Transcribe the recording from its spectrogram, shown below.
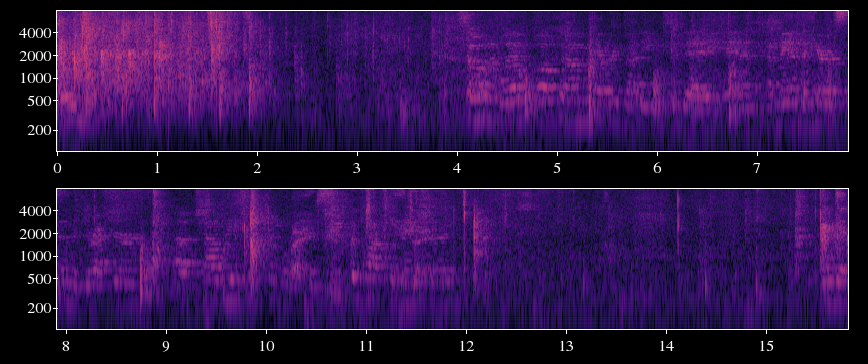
Very much. So I want to wel- welcome everybody today, and Amanda Harrison, the Director of Child Nutrition, will receive the proclamation. And then,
